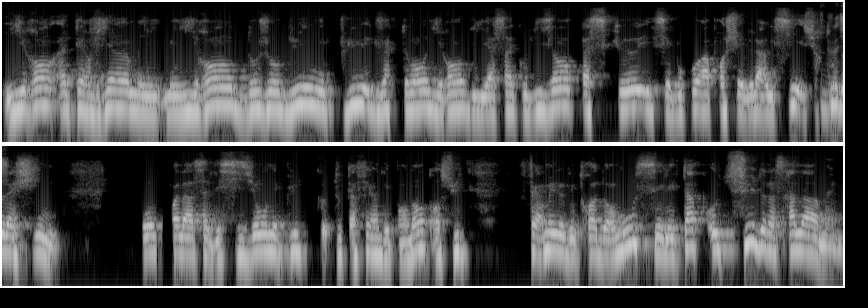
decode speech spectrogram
l'Iran intervient, mais, mais l'Iran d'aujourd'hui n'est plus exactement l'Iran d'il y a 5 ou 10 ans parce qu'il s'est beaucoup rapproché de la Russie et surtout de la Chine. Donc voilà, sa décision n'est plus tout à fait indépendante. Ensuite, fermer le détroit d'Ormuz, c'est l'étape au-dessus de Nasrallah même.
